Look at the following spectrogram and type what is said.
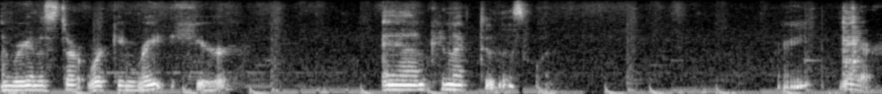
and we're going to start working right here and connect to this one. Right there.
